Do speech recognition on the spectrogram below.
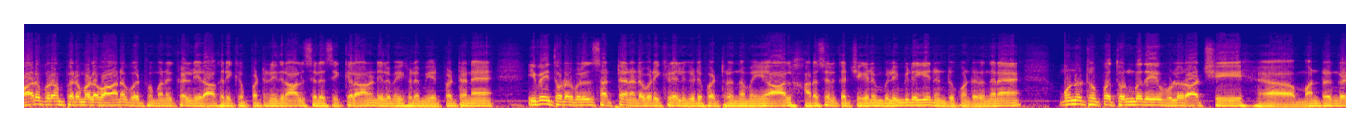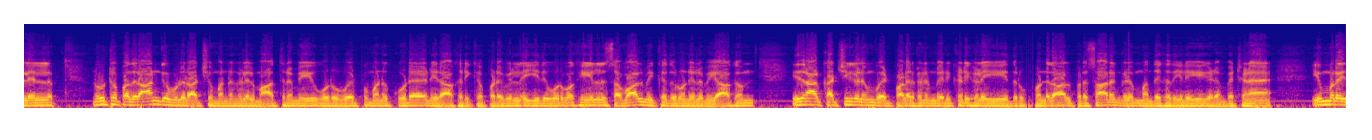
மறுபுறம் பெருமளவான வேட்புமனுக்கள் நிராகரிக்கப்பட்டன. இதனால் சில சிக்கலான நிலைமைகளும் ஏற்பட்டன. இவை தொடர்பில் சட்ட நடவடிக்கைகளில் ஈடுபட்டிருந்தமையால் அரசியல் கட்சிகளும் விளிம்பிலேயே நின்று கொண்டிருந்தன. முன்னூற்று முப்பத்தொன்பது உள்ளூராட்சி மன்றங்களில் நூற்று பதினான்கு உள்ளூராட்சி மன்றங்களில் மாத்திரமே ஒரு வேட்புமனு கூட நிராகரிக்கப்படவில்லை. இது ஒரு வகையில் சவால் மிக்கதொரு நிலைமையாகும். இதனால் கட்சிகளும் வேட்பாளர்களும் நெருக்கடிகளை எதிர்கொண்டதால் பிரசாரங்களும் மந்தகதியிலேயே இடம்பெற்றன. இம்முறை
